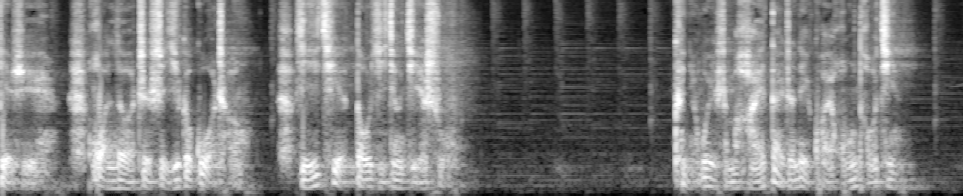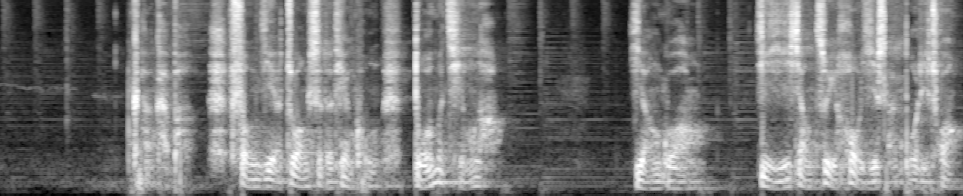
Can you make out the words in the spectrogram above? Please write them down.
也许欢乐只是一个过程，一切都已经结束。可你为什么还戴着那块红头巾？看看吧，枫叶装饰的天空多么晴朗。阳光已移向最后一扇玻璃窗。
